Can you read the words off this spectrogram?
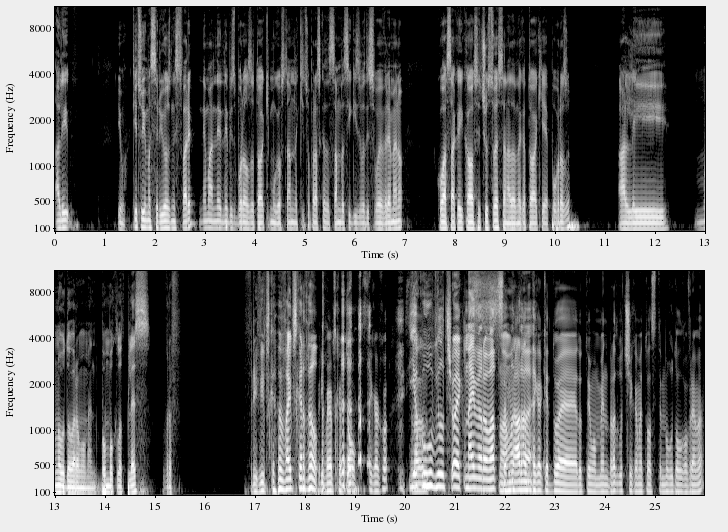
Али има. Кицо има сериозни ствари. Нема не, не би зборел за тоа, ќе му го оставам на Кицо праската сам да си ги извади своевремено. Кога сака и као се чувствува, се надам дека тоа ќе е побрзо. Али многу добар момент. Бомбоклад плес, врв. Фри випска вайбс картел. При Vibes Cartel, секако. Иако убил човек најверојатно, Се ама надам дека ќе дое до тој момент, брат, го чекаме тоа сите многу долго време.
